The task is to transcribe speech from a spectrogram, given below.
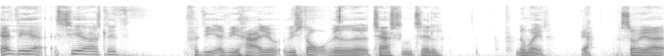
Alt det her siger også lidt, fordi at vi har jo, vi står ved øh, tærsken til nummer et. Ja. Som jeg er,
